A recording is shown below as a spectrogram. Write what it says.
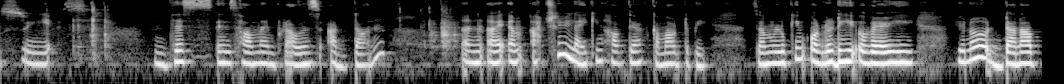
So, yes. this is how my brows are done and I am actually liking how they have come out to be so I'm looking already a very you know done up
